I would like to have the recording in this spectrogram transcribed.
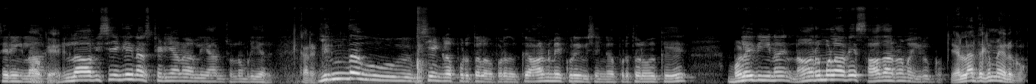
சரிங்களா? எல்லா விஷயங்களையும் நான் ஸ்டெடியான ஆள் யாரும் சொல்ல முடியாது. இந்த விஷயங்களை பொறுத்தளவு பொறுத்தளவுக்கு ஆண்மைக்குரிய விஷயங்களை பொறுத்தளவுக்கு பலவீனம் நார்மலாகவே சாதாரணமாக இருக்கும். எல்லாத்துக்குமே இருக்கும்.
